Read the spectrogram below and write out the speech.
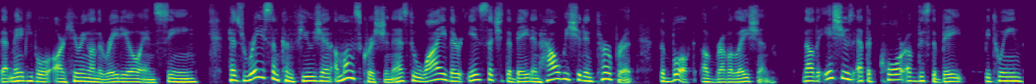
that many people are hearing on the radio and seeing has raised some confusion amongst Christians as to why there is such a debate and how we should interpret the book of Revelation. Now, the issues at the core of this debate between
